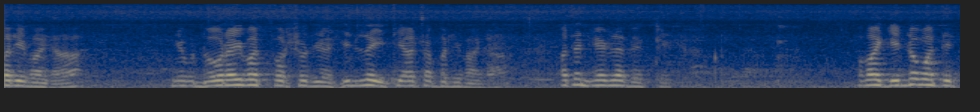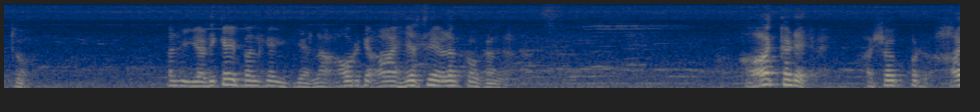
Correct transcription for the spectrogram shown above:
ಬರೀವಾಗ, ನೀವು ನೂರೈವತ್ತು ವರ್ಷದ ಹಿಂದೆ ಇತಿಹಾಸ ಬರೀವಾಗ ಅದನ್ನು ಹೇಳಲೇಬೇಕು ಅವಾಗ ಇನ್ನೂ ಒಂದಿತ್ತು. ಅಲ್ಲಿ ಎಡಗೈ ಬಲಗೈ ಇದೆಯಲ್ಲ, ಅವ್ರಿಗೆ ಆ ಹೆಸರು ಹೇಳೋಕ್ಕೋಗಲ್ಲ ಆ ಕಡೆ ಅಶೋಕ್ಪುರ ಆ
